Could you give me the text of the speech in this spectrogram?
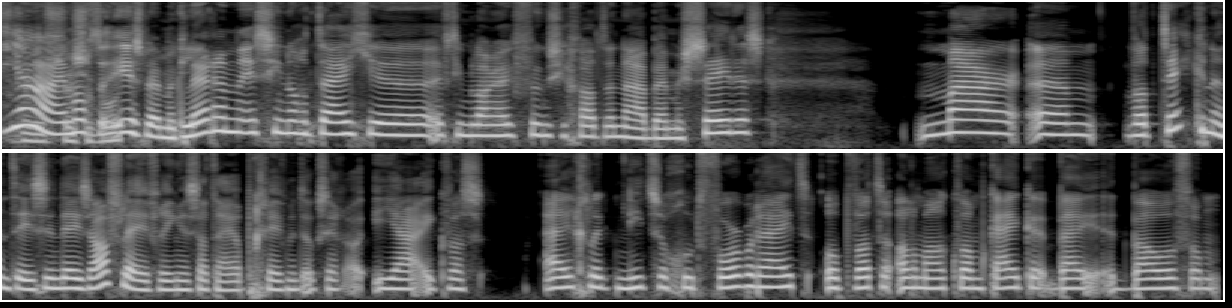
Ja, hij mocht eerst bij McLaren is hij nog een tijdje, heeft hij een belangrijke functie gehad, daarna bij Mercedes. Maar ehm, wat tekenend is in deze aflevering is dat hij op een gegeven moment ook zegt, oh, ja, ik was eigenlijk niet zo goed voorbereid op wat er allemaal kwam kijken bij het bouwen van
